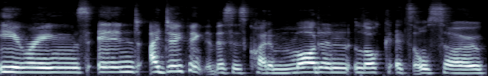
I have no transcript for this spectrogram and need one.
earrings, and I do think that this is quite a modern look. It's also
